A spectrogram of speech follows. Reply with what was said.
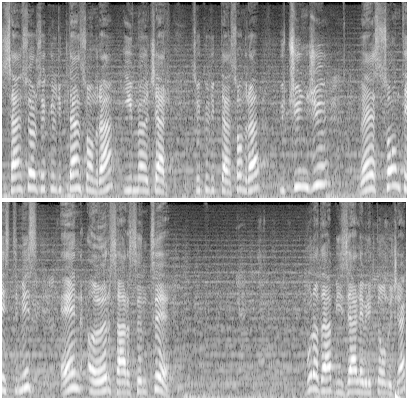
sensör söküldükten sonra, ivme ölçer söküldükten sonra üçüncü ve son testimiz en ağır sarsıntı. Burada bizlerle birlikte olacak.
